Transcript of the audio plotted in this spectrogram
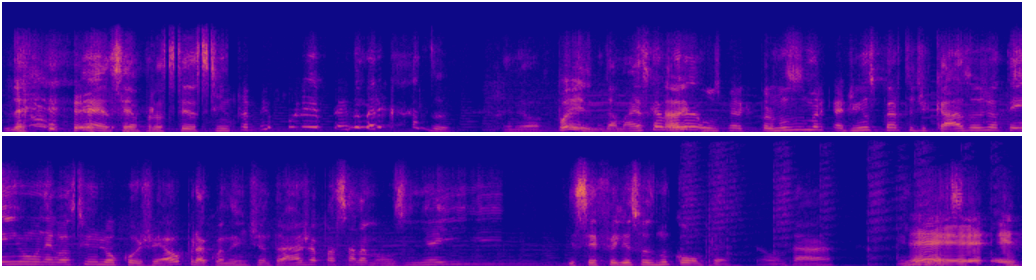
é, se é pra ser assim, também furei pra ir no mercado. Entendeu? Pois, Ainda mais que agora, é... os, pelo menos os mercadinhos perto de casa já tem um negocinho de álcool gel pra quando a gente entrar já passar na mãozinha e, e ser feliz fazendo compra. Então tá. É, é, é,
